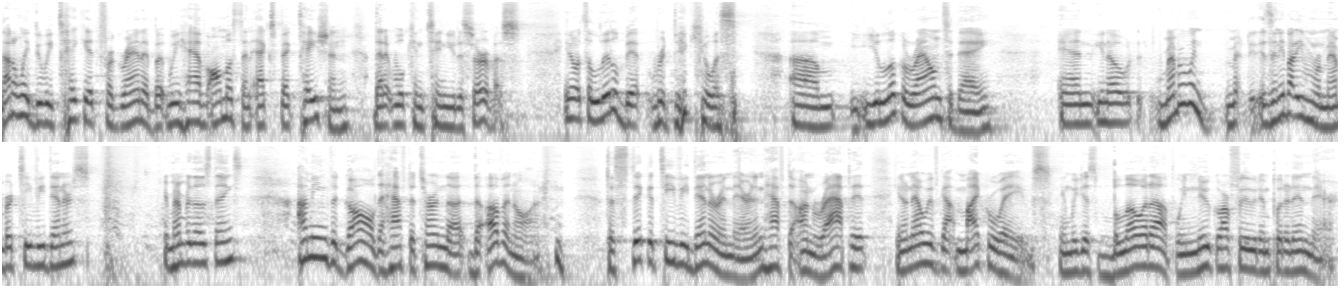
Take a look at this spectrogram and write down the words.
not only do we take it for granted, but we have almost an expectation that it will continue to serve us. You know, it's a little bit ridiculous. Um, you look around today, and, you know, remember when, does anybody even remember TV dinners? remember those things? I mean, the gall to have to turn the, the oven on, to stick a TV dinner in there and then have to unwrap it. You know, now we've got microwaves and we just blow it up. We nuke our food and put it in there.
